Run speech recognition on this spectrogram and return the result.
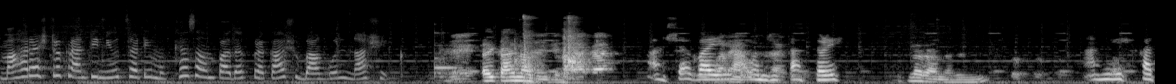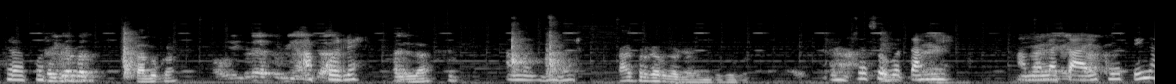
महाराष्ट्र क्रांती न्यूजसाठी मुख्य संपादक प्रकाश बागुल नाशिक. काय नाव आशाबाई तातळे आम्ही कातळापूर. तालुका? अकोले. जिल्हा? अहमदनगर. काय प्रकार घडला तुमच्यासोबत? आमच्यासोबत आम्ही आम्हाला तारीख होती ना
